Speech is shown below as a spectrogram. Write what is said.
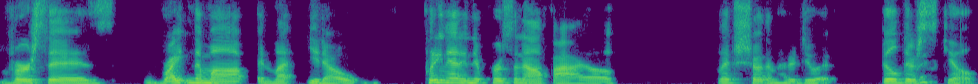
versus writing them up and let, you know, putting that in their personnel file. Let's show them how to do it, build their skill.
